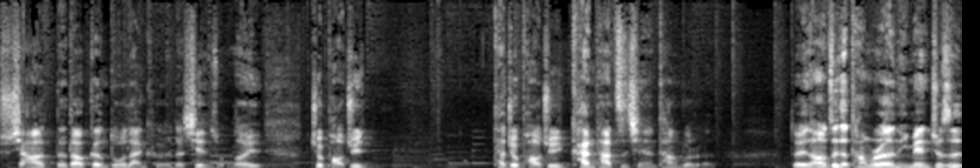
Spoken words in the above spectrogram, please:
想要得到更多兰可儿的线索，所以就跑去，他就跑去看他之前的 Tumblr，对，然后这个 Tumblr 里面就是，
